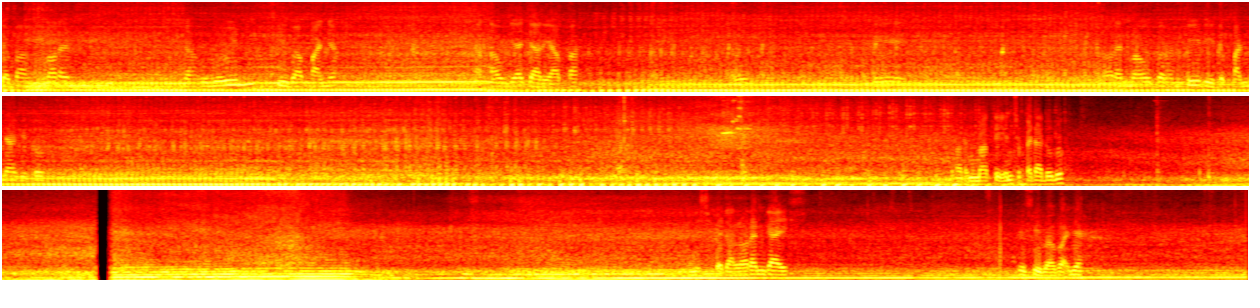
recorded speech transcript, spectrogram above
Cari apa tapi si mau nggak tahu dia cari apa. Berhenti di depannya gitu. Matiin sepeda dulu. Ini sepeda loren guys. Itu sih bapaknya.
